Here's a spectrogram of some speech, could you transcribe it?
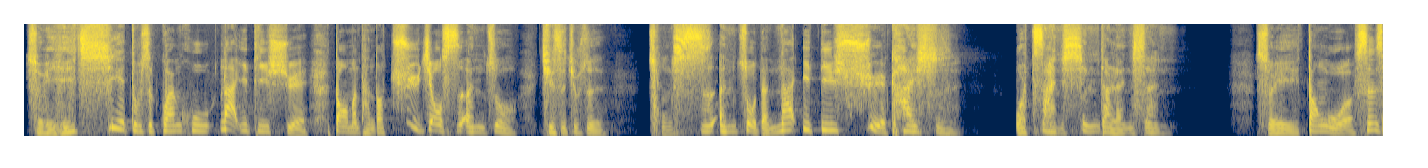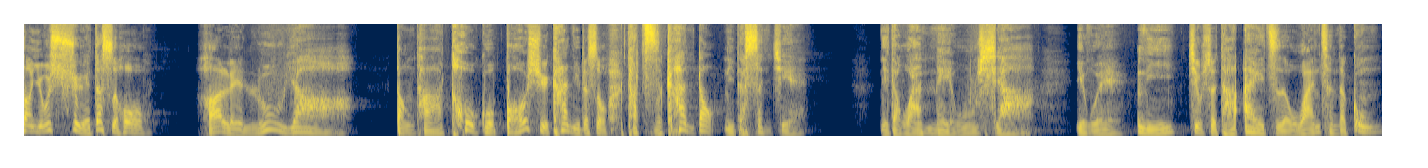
所以一切都是关乎那一滴血。当我们谈到聚焦施恩座，其实就是从施恩座的那一滴血开始，我崭新的人生。所以当我身上有血的时候，哈利路亚！当他透过宝血看你的时候，他只看到你的圣洁，你的完美无瑕，因为你就是他爱子完成的功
